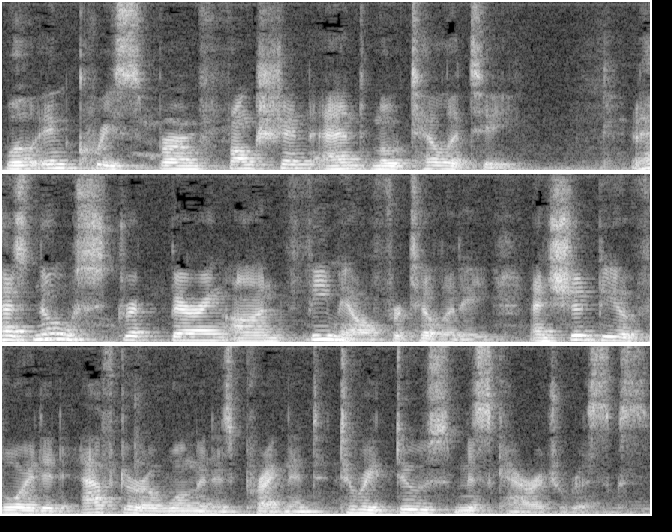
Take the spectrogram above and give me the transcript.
will increase sperm function and motility. It has no strict bearing on female fertility and should be avoided after a woman is pregnant to reduce miscarriage risks.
